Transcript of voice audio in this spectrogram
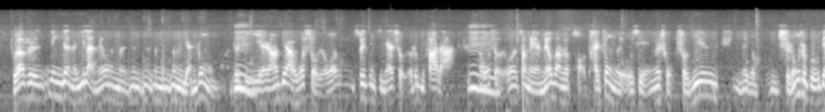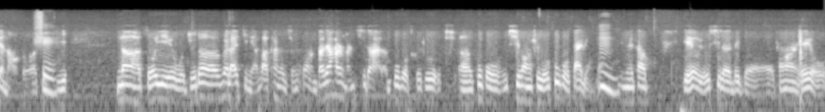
主要是硬件的依赖没有那么那么那么那么严重了嘛，这是第一。然后第二，我手游最近几年手游这么发达，那我嗯手游上面也没有办法跑太重的游戏，因为手手机那个始终是不如电脑和手机。那所以我觉得未来几年吧，看看情况，大家还是蛮期待的。Google 推出，呃，Google 希望是由 Google 带领的，嗯因为它也有游戏的这个方案，也有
